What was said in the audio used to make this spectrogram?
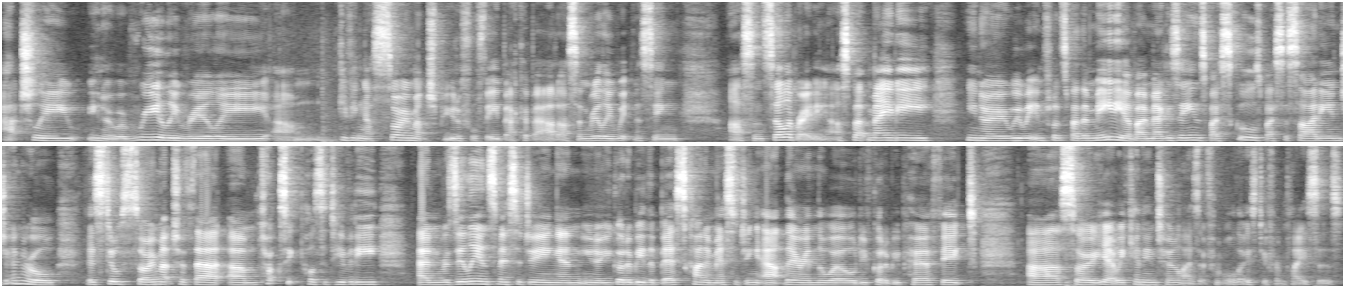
actually, you know, were really, really um, giving us so much beautiful feedback about us and really witnessing us and celebrating us. But maybe, you know, we were influenced by the media, by magazines, by schools, by society in general. There's still so much of that um, toxic positivity and resilience messaging, and, you know, you've got to be the best kind of messaging out there in the world. You've got to be perfect. Uh, so, yeah, we can internalize it from all those different places.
